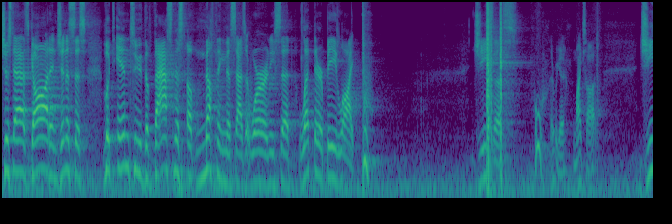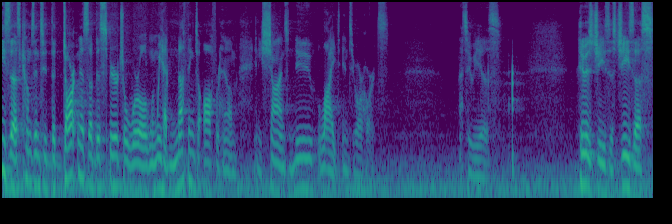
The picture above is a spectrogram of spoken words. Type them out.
just as God in Genesis looked into the vastness of nothingness, as it were, and he said, Let there be light. Jesus, whew, there we go, mic's hot. Jesus comes into the darkness of this spiritual world when we had nothing to offer him, and he shines new light into our hearts. That's who he is. Who is Jesus? Jesus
